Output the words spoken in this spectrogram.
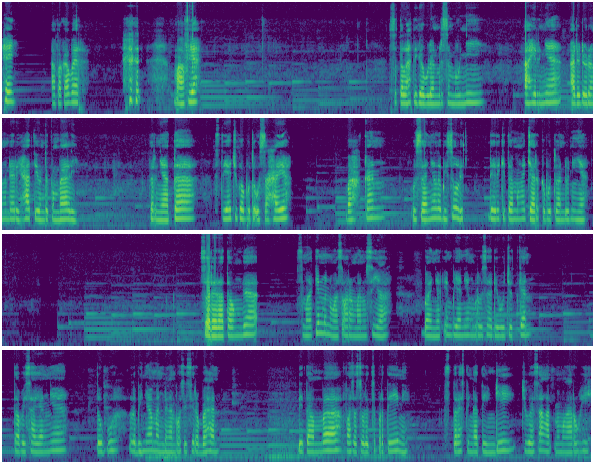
Hey, apa kabar? Maaf ya. Setelah tiga bulan bersembunyi, akhirnya ada dorongan dari hati untuk kembali. Ternyata setia juga butuh usaha ya. Bahkan usahanya lebih sulit dari kita mengejar kebutuhan dunia. Sadar atau enggak, semakin menua seorang manusia, banyak impian yang berusaha diwujudkan. Tapi sayangnya, tubuh lebih nyaman dengan posisi rebahan. Ditambah fase sulit seperti ini, stres tingkat tinggi juga sangat memengaruhi.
